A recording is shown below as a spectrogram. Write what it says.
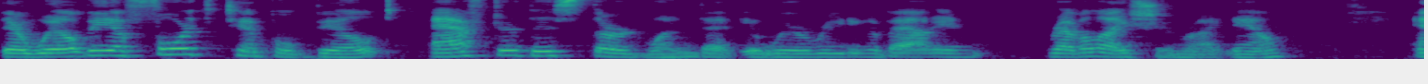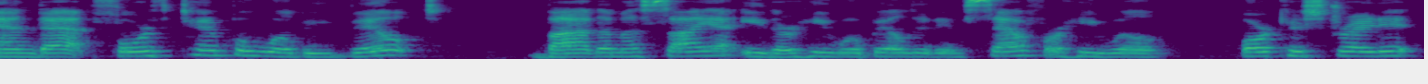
There will be a fourth temple built after this third one that we're reading about in Revelation right now. And that fourth temple will be built by the Messiah. Either he will build it himself or he will orchestrate it.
